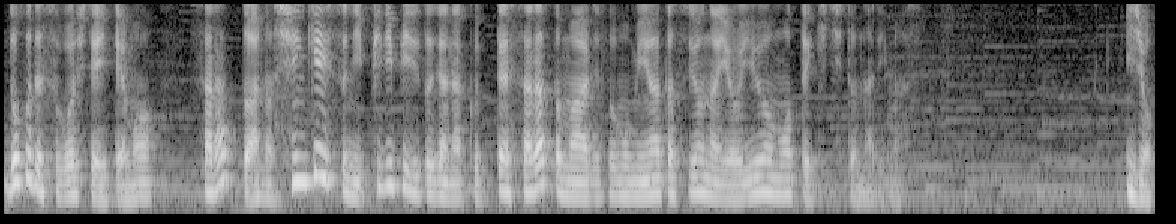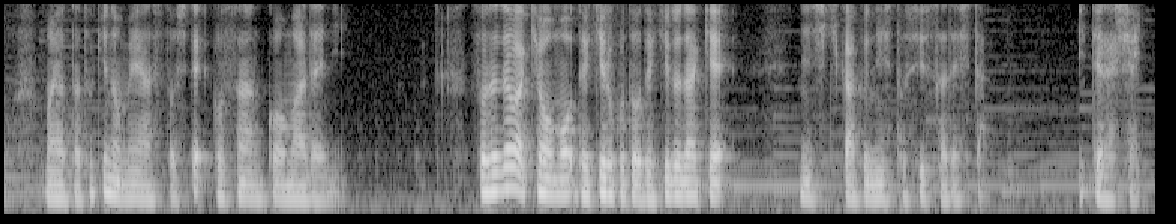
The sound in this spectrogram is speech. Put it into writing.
どこで過ごしていてもさらっとあの神経質にピリピリとじゃなくってさらっと周りとも見渡すような余裕を持って吉となります。以上迷った時の目安としてご参考までに。それでは今日もできることをできるだけ西企画西俊久でした。いってらっしゃい。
